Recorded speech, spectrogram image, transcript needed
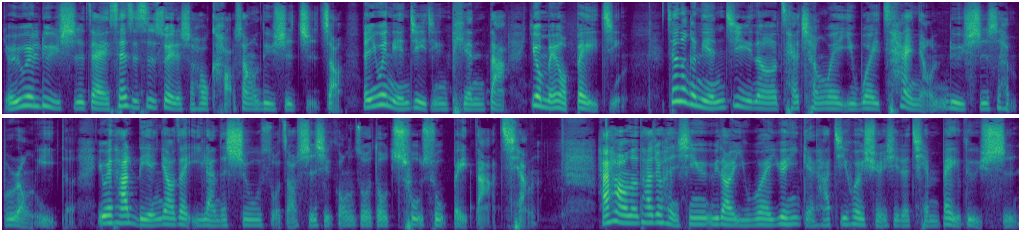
有一位律师在三十四岁的时候考上律师执照，那因为年纪已经偏大，又没有背景，在那个年纪呢，才成为一位菜鸟律师是很不容易的，因为他连要在宜兰的事务所找实习工作都处处被打枪。还好呢，他就很幸运遇到一位愿意给他机会学习的前辈律师。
